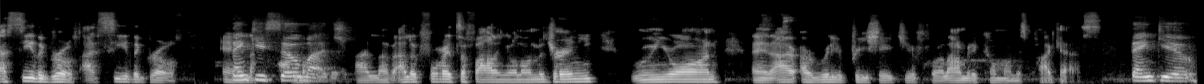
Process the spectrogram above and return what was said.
I see the growth. I see the growth. Thank you so I much. It. I love it. I look forward to following you along the journey, rooting you on, and I, I really appreciate you for allowing me to come on this podcast. Thank you.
